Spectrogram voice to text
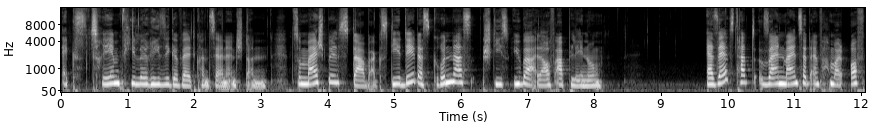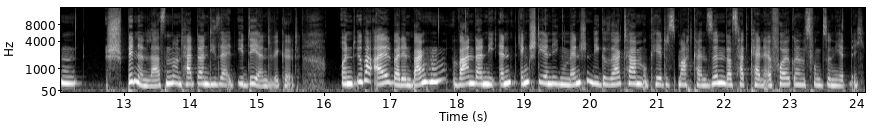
extrem viele riesige Weltkonzerne entstanden. Zum Beispiel Starbucks. Die Idee des Gründers stieß überall auf Ablehnung. Er selbst hat sein Mindset einfach mal offen spinnen lassen und hat dann diese Idee entwickelt. Und überall bei den Banken waren dann die engstirnigen Menschen, die gesagt haben, okay, das macht keinen Sinn, das hat keinen Erfolg und es funktioniert nicht.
